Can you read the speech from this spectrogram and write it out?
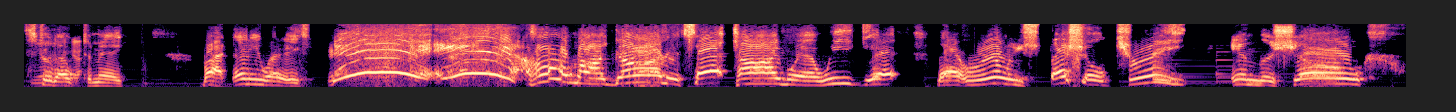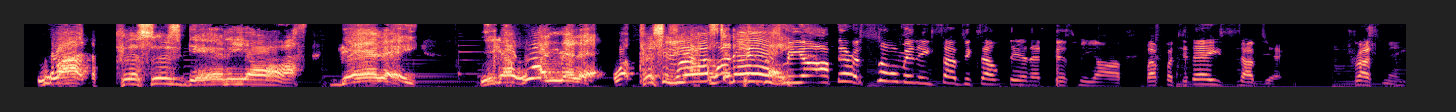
stood Yeah, out yeah. to me. But anyways, oh my God, it's that time where we get that really special treat in the show. What pisses Danny off? Danny, you got one minute. What pisses you off what today? pisses me off? There are so many subjects out there that piss me off. But for today's subject, trust me,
